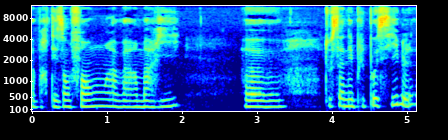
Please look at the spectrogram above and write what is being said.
avoir des enfants, avoir un mari. Euh, tout ça n'est plus possible.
